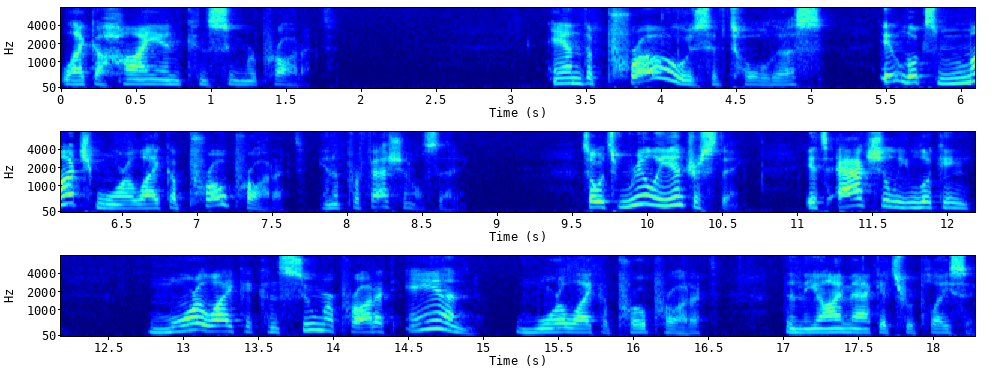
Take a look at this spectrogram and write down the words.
like a high-end consumer product. And the pros have told us it looks much more like a pro product in a professional setting. So it's really interesting. It's actually looking more like a consumer product and more like a pro product than the iMac it's replacing.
